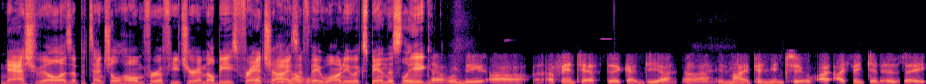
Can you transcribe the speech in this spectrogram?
Nashville as a potential home for a future MLB franchise you know, if they want to expand this league. That would be uh, a fantastic idea, uh, in my opinion, too. I, I think it is a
